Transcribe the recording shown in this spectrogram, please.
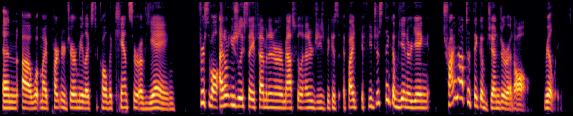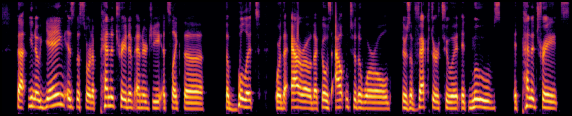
and uh, what my partner Jeremy likes to call the cancer of yang first of all, I don't usually say feminine or masculine energies because if I if you just think of yin or yang, try not to think of gender at all, really. That, you know, yang is the sort of penetrative energy. It's like the the bullet or the arrow that goes out into the world. There's a vector to it. It moves, it penetrates,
